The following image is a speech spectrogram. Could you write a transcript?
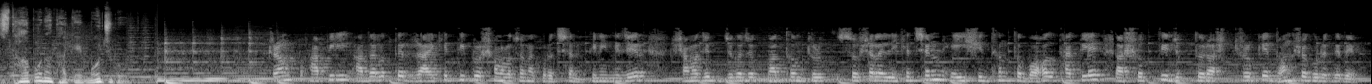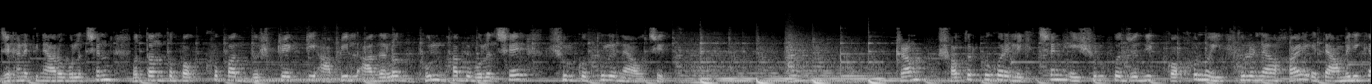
স্থাপনা থাকে মজবুত। ট্রাম্প আপিল আদালতের রায়কে তীব্র সমালোচনা করেছেন। তিনি নিজের সামাজিক যোগাযোগ মাধ্যম সোশ্যালে লিখেছেন, এই সিদ্ধান্ত বহাল থাকলে তা সত্যি যুক্তরাষ্ট্রকে ধ্বংস করে দেবে। যেখানে তিনি আরও বলেছেন, অত্যন্ত পক্ষপাত দুষ্ট একটি আপিল আদালত ভুলভাবে বলেছে, শুল্ক তুলে নেওয়া উচিত। ট্রাম্প সতর্ক করে লিখেছেন, এই শুল্ক যদি কখনোই তুলে নেওয়া হয়, এতে আমেরিকা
